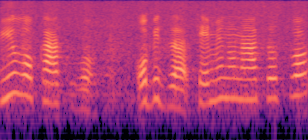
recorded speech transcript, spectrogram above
било какво обид за темено насилство,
